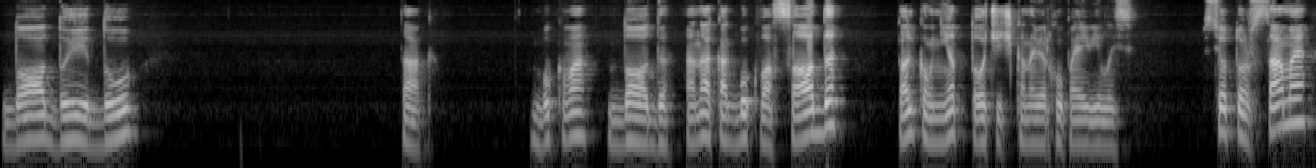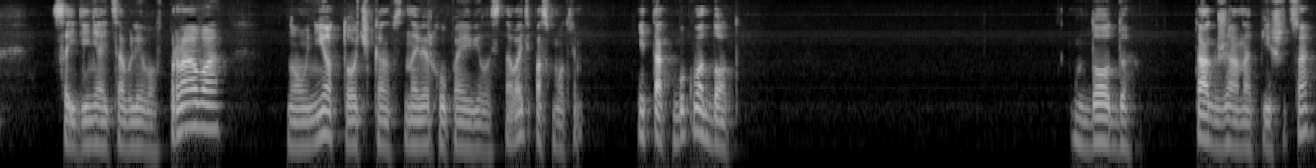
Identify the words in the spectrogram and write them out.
До, ды, ду. Так. Буква ДОД. Она как буква СОД, только у нее точечка наверху появилась. Все то же самое, соединяется влево-вправо, но у нее точка наверху появилась. Давайте посмотрим. Итак, буква DOT. DOD. Также она пишется,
